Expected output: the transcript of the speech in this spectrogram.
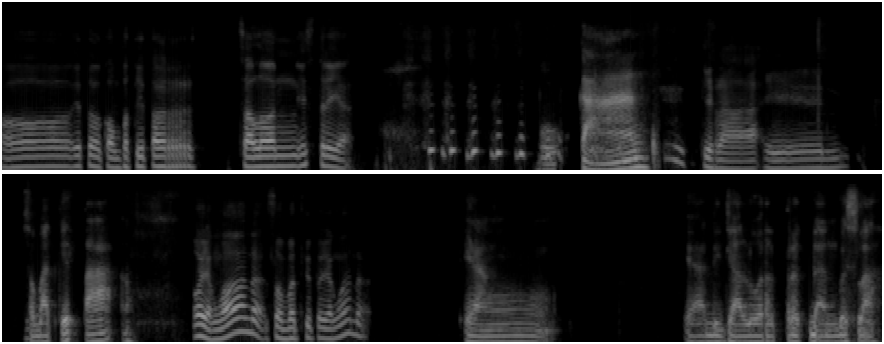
oh, itu kompetitor calon istri ya? Bukan Kirain. sobat kita Oh, yang mana? Sobat kita yang mana? yang ya di jalur truk dan bus lah.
